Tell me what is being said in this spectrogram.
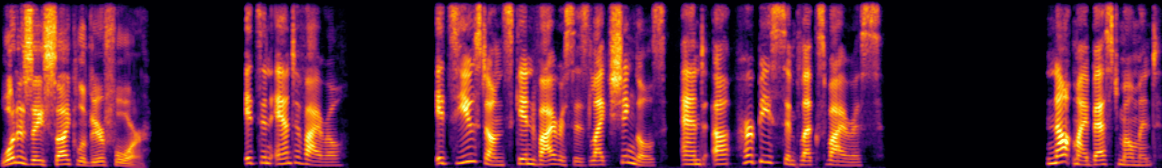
What is acyclovir for? It's an antiviral. It's used on skin viruses like shingles and a herpes simplex virus. Not my best moment.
